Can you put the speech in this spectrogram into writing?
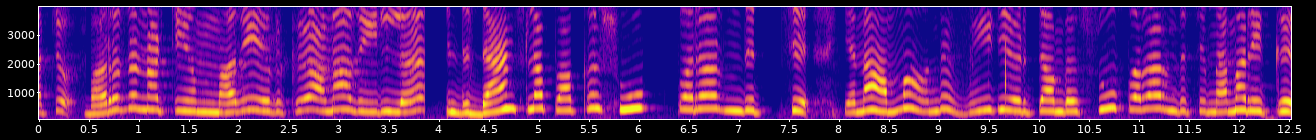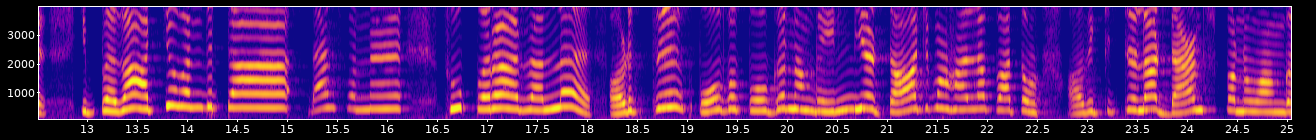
அச்சு பரதநாட்டியம் மாதிரி இருக்கு. ஆனால் அது இல்லை. டான்ஸ்லாம் பார்க்க சூப்பராக இருந்துச்சு. ஏன்னா அம்மா வந்து வீடியோ எடுத்தாங்க. சூப்பராக இருந்துச்சு மெமரிக்கு இப்போ தான் அச்சு வந்துட்டா. டான்ஸ் பண்ண. சூப்பராக ஆடுறால அடுத்து போக போக நாங்கள் இந்தியா தாஜ்மஹாலாம் பார்த்தோம். அதுக்கிட்டலாம் டான்ஸ் பண்ணுவாங்க.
